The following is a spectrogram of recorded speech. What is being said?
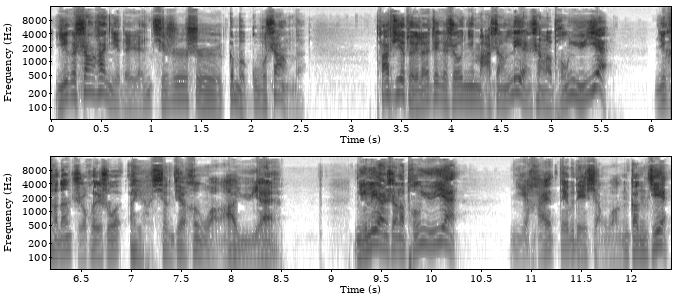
一个伤害你的人，其实是根本顾不上的。他劈腿了，这个时候你马上恋上了彭于晏，你可能只会说：“哎呀，相见恨晚啊，于晏。”你恋上了彭于晏，你还得不得想王刚健？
